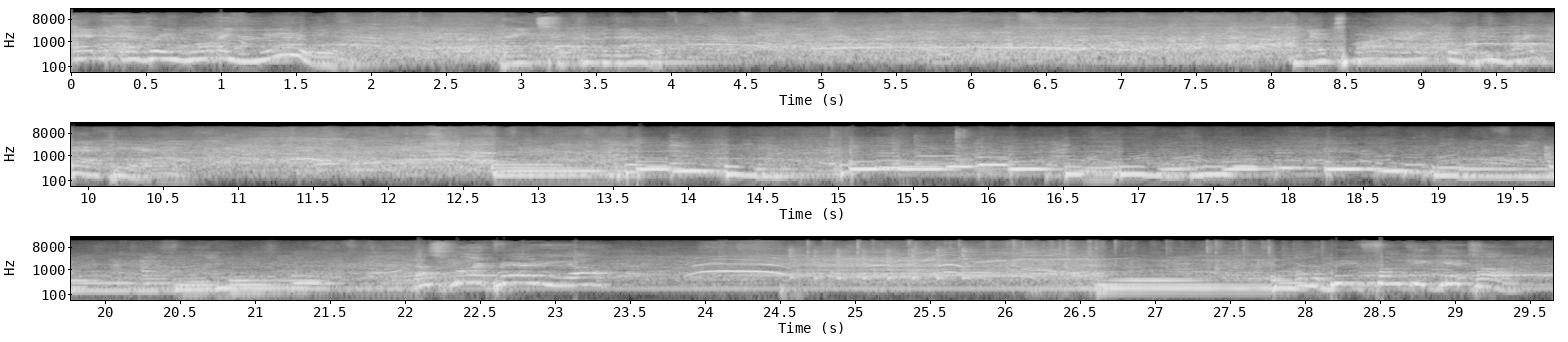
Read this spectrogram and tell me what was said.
and every one of you. Thanks for coming out. You know, tomorrow night we'll be right back here. That's my parody, y'all. on the big funky guitar.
